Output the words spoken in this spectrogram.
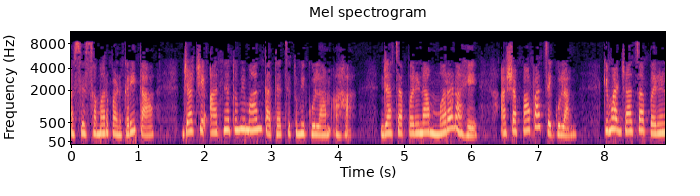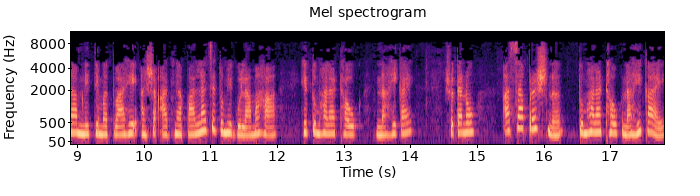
असे समर्पण करिता ज्याची आज्ञा तुम्ही मानता त्याचे तुम्ही गुलाम आहात ज्याचा परिणाम मरण आहे अशा पापाचे गुलाम किंवा ज्याचा परिणाम नीतिमत्व आहे अशा आज्ञा पालनाचे तुम्ही गुलाम आहात हे तुम्हाला ठाऊक नाही काय? श्रोत्यानो असा प्रश्न तुम्हाला ठाऊक नाही काय?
